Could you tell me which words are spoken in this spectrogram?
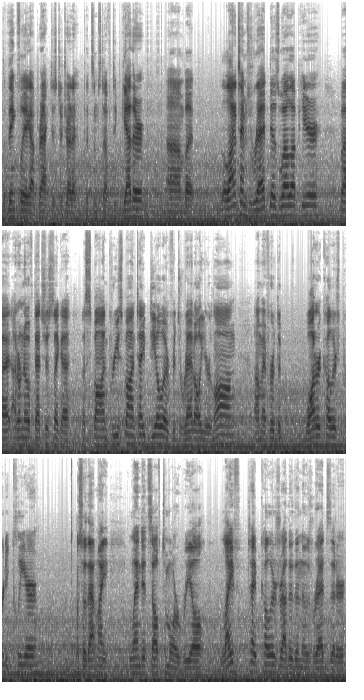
But thankfully I got practice to try to put some stuff together. Um, but a lot of times red does well up here, but I don't know if that's just like a, a spawn, pre-spawn type deal or if it's red all year long. Um, I've heard the watercolor's pretty clear, so that might lend itself to more real life type colors rather than those reds that are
